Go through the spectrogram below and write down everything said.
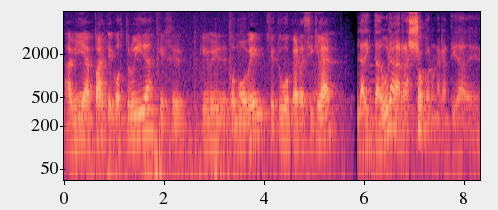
había parte construida que, se, que, como ven, se tuvo que reciclar. La dictadura arrasó con una cantidad de...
